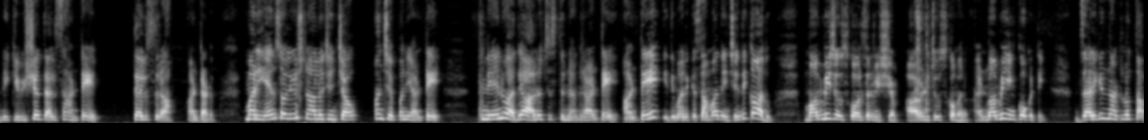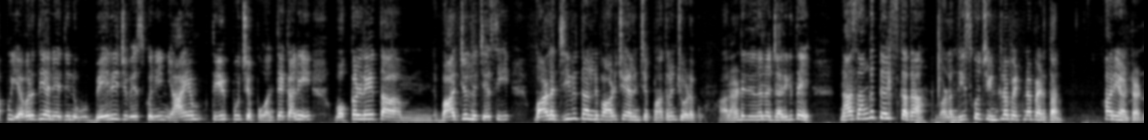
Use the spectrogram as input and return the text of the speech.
నీకు ఈ విషయం తెలుసా అంటే తెలుసురా అంటాడు. మరి ఏం సొల్యూషన్ ఆలోచించావు? అని చెప్పని అంటే నేను అదే ఆలోచిస్తున్నాను రా అంటే అంటే ఇది మనకి సంబంధించింది కాదు. మమ్మీ చూసుకోవాల్సిన విషయం ఆవిడని చూసుకోమను. అండ్ మమ్మీ ఇంకొకటి జరిగిన దాంట్లో తప్పు ఎవరిది అనేది నువ్వు బేరీజ్ వేసుకుని న్యాయం తీర్పు చెప్పు. అంతేకాని ఒక్కళ్ళనే తా బాధ్యుల్ని చేసి వాళ్ళ జీవితాలని పాడు చేయాలని చెప్పి మాత్రం చూడకు. అలాంటిది ఏదైనా జరిగితే నా సంగతి తెలుసు కదా వాళ్ళని తీసుకొచ్చి ఇంట్లో పెట్టినా పెడతాను అని అంటాడు.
